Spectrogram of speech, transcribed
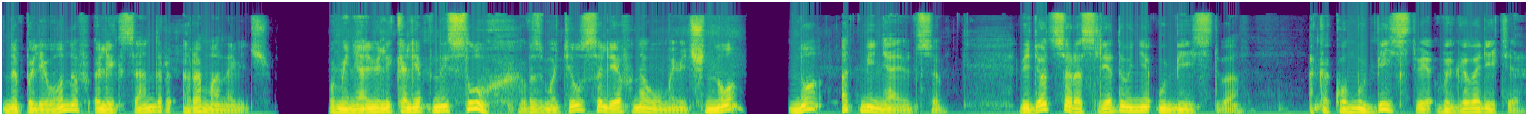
Наполеонов Александр Романович». «У меня великолепный слух», — возмутился Лев Наумович. «Но... но отменяются. Ведется расследование убийства». «О каком убийстве вы говорите?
